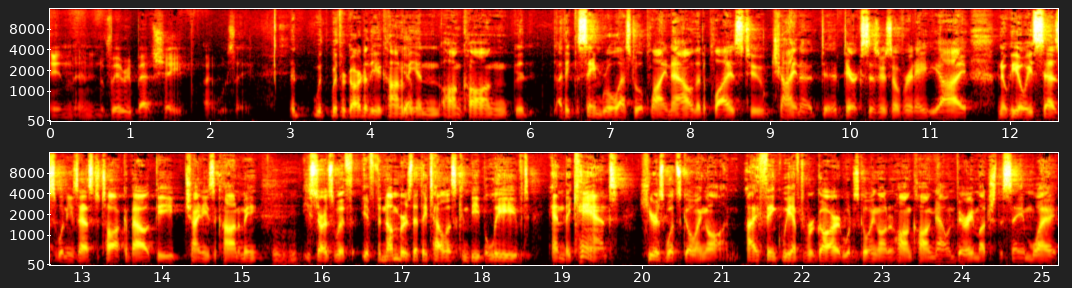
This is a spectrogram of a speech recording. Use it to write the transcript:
in, in a very bad shape, I would say. With, with regard to the economy yeah. in Hong Kong, it, I think the same rule has to apply now that applies to China. D- Derek Scissors over at AEI, I know he always says when he's asked to talk about the Chinese economy, mm-hmm. he starts with if the numbers that they tell us can be believed and they can't, here's what's going on. I think we have to regard what is going on in Hong Kong now in very much the same way.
